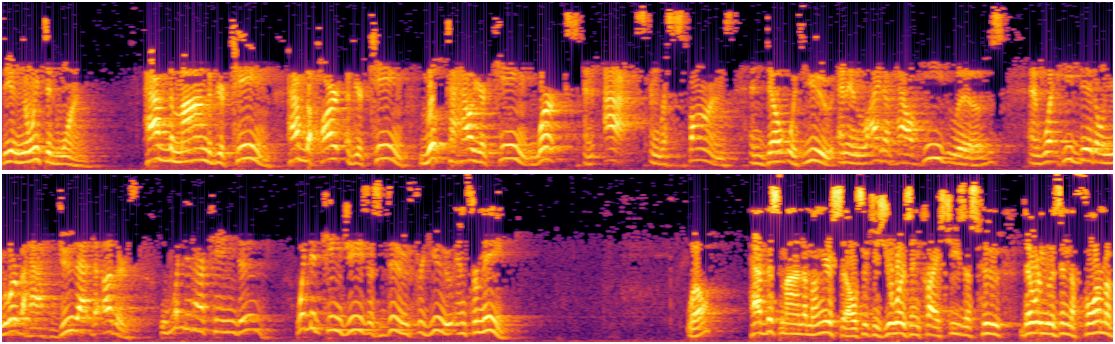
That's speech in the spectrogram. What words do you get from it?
the anointed one. Have the mind of your king. Have the heart of your king. Look to how your king works and acts and responds and dealt with you. And in light of how he lives and what he did on your behalf, do that to others. Well, what did our king do? What did King Jesus do for you and for me? Well, have this mind among yourselves, which is yours in Christ Jesus, who, though he was in the form of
